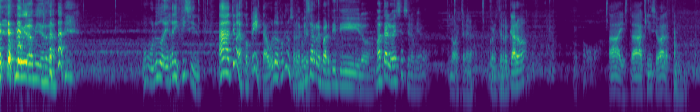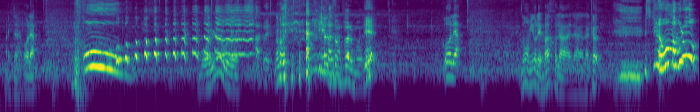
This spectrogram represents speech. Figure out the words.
Me voy a la mierda. Oh, boludo, es re difícil. Ah, tengo la escopeta, boludo. ¿Por qué no uso la a repartir tiro. Mátalo ese, hacelo mierda. No, este no era. Con este recargo. Ah, ahí está, 15 balas tengo. Ahí está, hola. ¡Uh! Boludo. No, ¿Qué le pasa? enfermo. eh. Hola. No, amigo, les bajo la. la, la ¡Ese tiene una bomba, boludo!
